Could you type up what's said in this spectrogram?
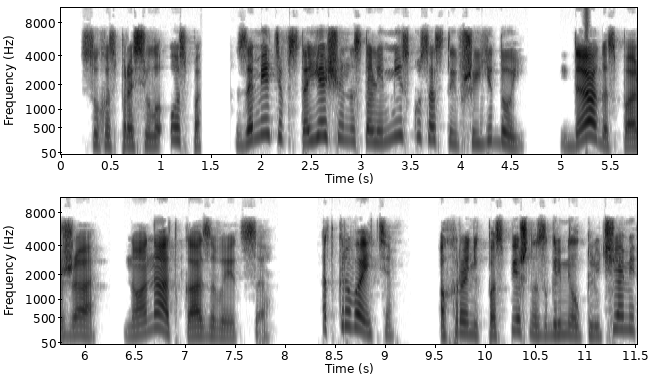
— сухо спросила Оспа, заметив стоящую на столе миску с остывшей едой. «Да, госпожа, но она отказывается». «Открывайте». Охранник поспешно загремел ключами,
